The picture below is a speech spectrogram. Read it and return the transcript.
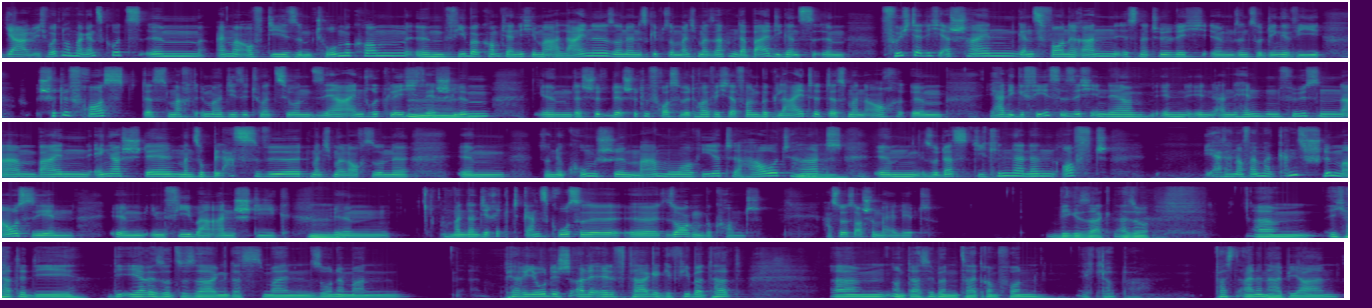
ja, ich wollte noch mal ganz kurz ähm, einmal auf die Symptome kommen. Ähm, Fieber kommt ja nicht immer alleine, sondern es gibt so manchmal Sachen dabei, die ganz ähm, fürchterlich erscheinen. Ganz vorne ran ist natürlich, ähm, sind so Dinge wie Schüttelfrost, das macht immer die Situation sehr eindrücklich, mhm. sehr schlimm. Ähm, Schüt der Schüttelfrost wird häufig davon begleitet, dass man auch ähm, ja die Gefäße sich in der in, in an Händen, Füßen, Armen, Beinen enger stellen, man so blass wird, manchmal auch so eine ähm, so eine komische marmorierte Haut hat, mhm. ähm, so dass die Kinder dann oft ja dann auf einmal ganz schlimm aussehen im, im Fieberanstieg. Hm. Ähm, und man dann direkt ganz große äh, Sorgen bekommt. Hast du das auch schon mal erlebt? Wie gesagt, also ähm, ich hatte die, die Ehre sozusagen, dass mein Sohnemann periodisch alle elf Tage gefiebert hat. Ähm, und das über einen Zeitraum von, ich glaube, fast eineinhalb Jahren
